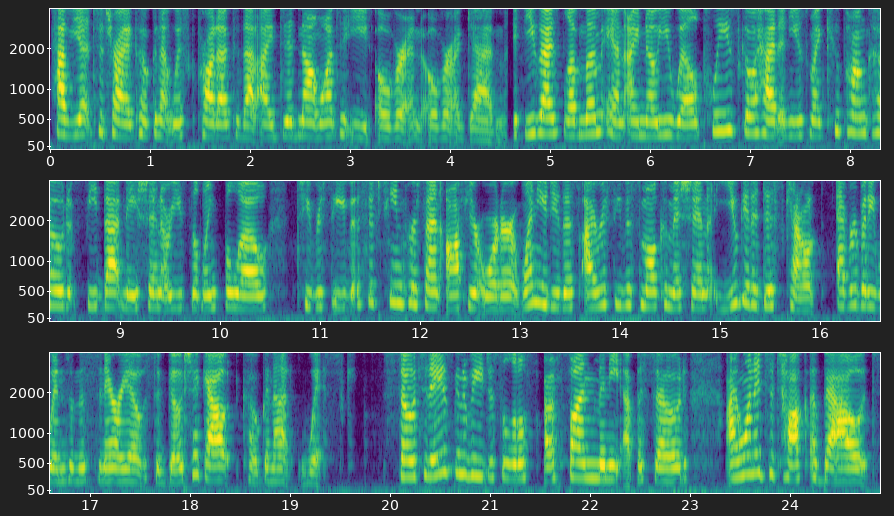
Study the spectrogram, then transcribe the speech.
have yet to try a Coconut Whisk product that I did not want to eat over and over again. If you guys love them, and I know you will, please go ahead and use my coupon code FEEDTHATNATION or use the link below to receive 15% off your order. When you do this, I receive a small commission, you get a discount. Everybody wins in this scenario, so go check out Coconut Whisk. So, today is going to be just a little a fun mini episode. I wanted to talk about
